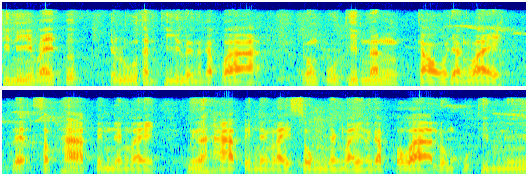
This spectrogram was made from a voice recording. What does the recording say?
ที่นี้ไว้ปุ๊บจะรู้ทันทีเลยนะครับว่าหลวงปู่ทิมนั้นเก่าอย่างไร และสภาพเป็นอย่างไร เนื้อหาเป็นอย่างไรทรงอย่างไรนะครับ เพราะว่าหลวงปู่ทิมนี้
